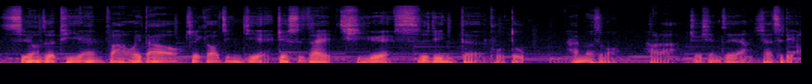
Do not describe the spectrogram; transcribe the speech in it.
使用者体验发挥到最高境界，就是在七月四零的普度。还有没有什么？好啦，就先这样，下次聊。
